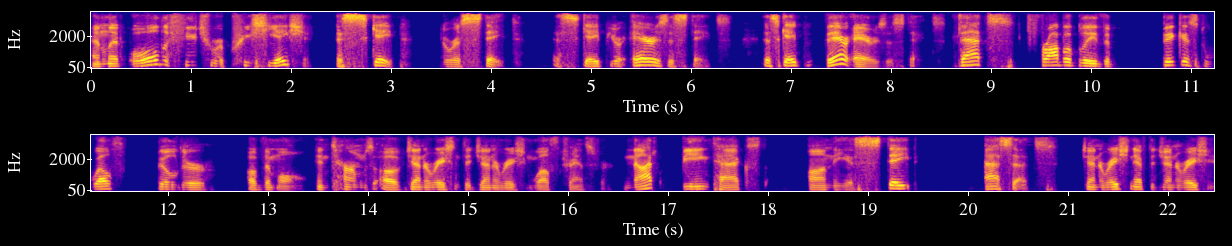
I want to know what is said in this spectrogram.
and let all the future appreciation escape your estate, escape your heirs' estates, escape their heirs' estates. That's probably the biggest wealth builder of them all in terms of generation to generation wealth transfer. Not being taxed on the estate assets generation after generation,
